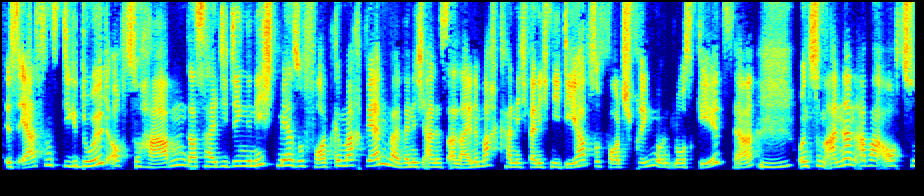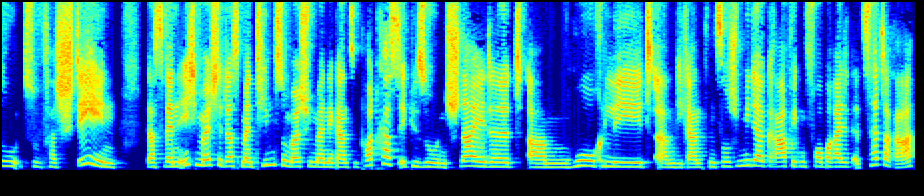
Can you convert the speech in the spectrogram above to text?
ist erstens die Geduld auch zu haben, dass halt die Dinge nicht mehr sofort gemacht werden, weil wenn ich alles alleine mache, kann ich, wenn ich eine Idee habe, sofort springen und los geht's, ja. Mhm. Und zum anderen aber auch zu, zu verstehen, dass wenn ich möchte, dass mein Team zum Beispiel meine ganzen Podcast-Episoden schneidet, ähm, hochlädt, ähm, die ganzen Social-Media-Grafiken vorbereitet etc.,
